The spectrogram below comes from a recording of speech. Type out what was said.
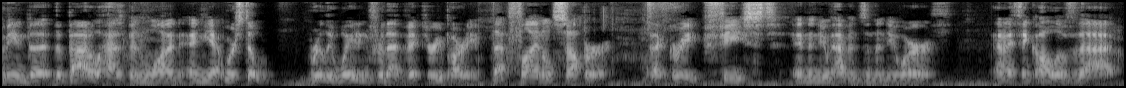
mean, the the battle has been won, and yet we're still really waiting for that victory party, that final supper, that great feast in the new heavens and the new earth. And I think all of that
